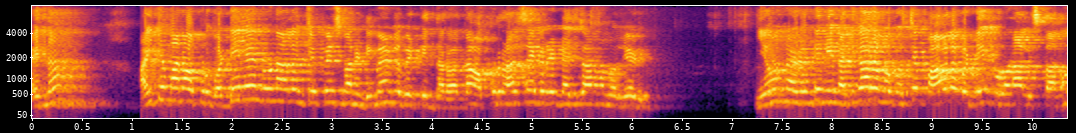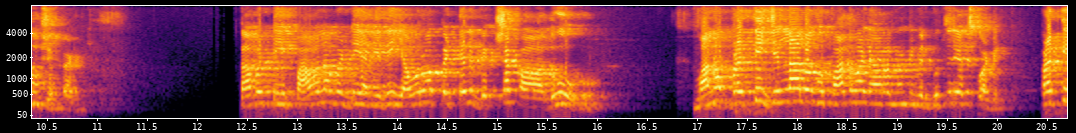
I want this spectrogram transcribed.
అయిందా? అయితే మనం అప్పుడు వడ్డీ లేని రుణాలు అని చెప్పేసి మనం డిమాండ్లు పెట్టిన తర్వాత అప్పుడు రాజశేఖర రెడ్డి అధికారంలో లేడు. ఏమన్నాడంటే నేను అధికారంలోకి వస్తే పావల వడ్డీకి రుణాలు ఇస్తాను అని చెప్పాడు. కాబట్టి పావల వడ్డీ అనేది ఎవరో పెట్టిన భిక్ష కాదు. మనం ప్రతి జిల్లాలోనూ పాత వాళ్ళు ఎవరైనా ఉంటే మీరు గుర్తు చేసుకోండి. ప్రతి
